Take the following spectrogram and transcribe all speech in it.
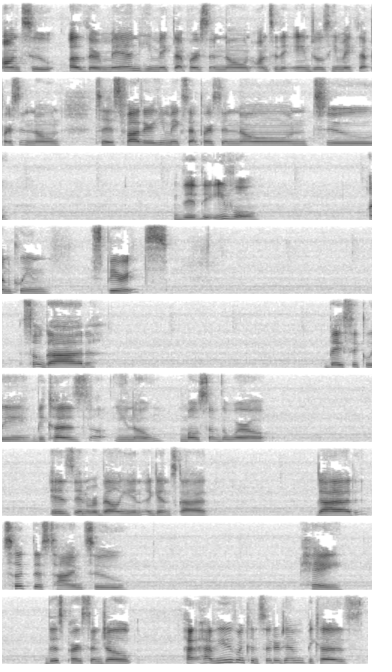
onto other men. He make that person known onto the angels. He make that person known to His Father. He makes that person known to the the evil unclean spirits so god basically because uh, you know most of the world is in rebellion against god god took this time to hey this person job have you even considered him? Because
